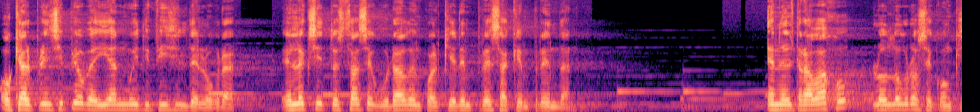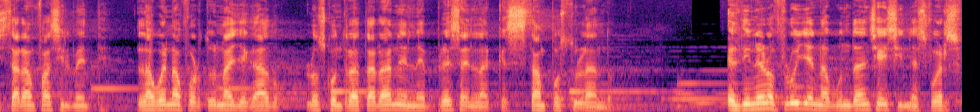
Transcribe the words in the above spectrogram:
o que al principio veían muy difícil de lograr. El éxito está asegurado en cualquier empresa que emprendan. En el trabajo los logros se conquistarán fácilmente. La buena fortuna ha llegado los contratarán en la empresa en la que se están postulando. El dinero fluye en abundancia y sin esfuerzo.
